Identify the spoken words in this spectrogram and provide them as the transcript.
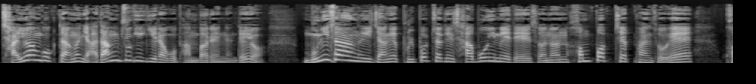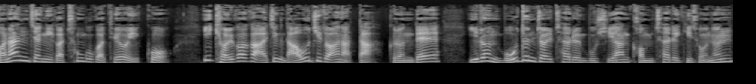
자유한국당은 야당 죽이기라고 반발했는데요. 문희상 의장의 불법적인 사보임에 대해서는 헌법재판소에 권한쟁의가 청구가 되어 있고 이 결과가 아직 나오지도 않았다. 그런데 이런 모든 절차를 무시한 검찰의 기소는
